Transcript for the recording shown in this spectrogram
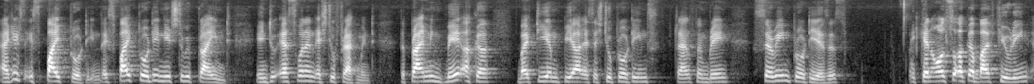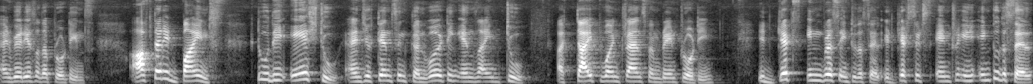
at its spike protein. The spike protein needs to be primed into S1 and S2 fragment. The priming may occur by TMPRSS2 proteins, transmembrane serine proteases. It can also occur by furin and various other proteins. After it binds to the ACE2 angiotensin converting enzyme 2, a type 1 transmembrane protein, it gets ingress into the cell. It gets its entry into the cell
